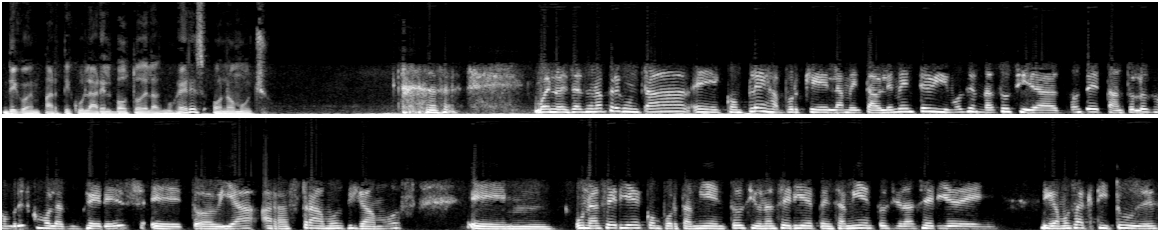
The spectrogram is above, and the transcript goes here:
digo, en particular el voto de las mujeres o no mucho? Bueno, esa es una pregunta eh, compleja porque lamentablemente vivimos en una sociedad donde tanto los hombres como las mujeres eh, todavía arrastramos, digamos, em, una serie de comportamientos y una serie de pensamientos y una serie de, digamos, actitudes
